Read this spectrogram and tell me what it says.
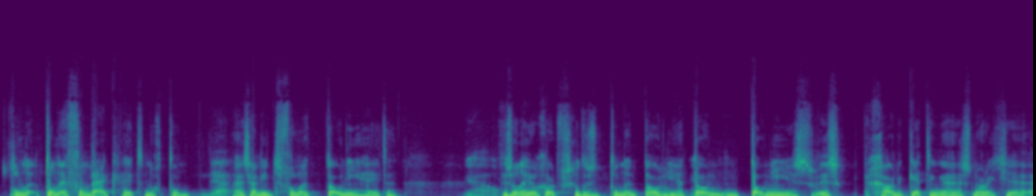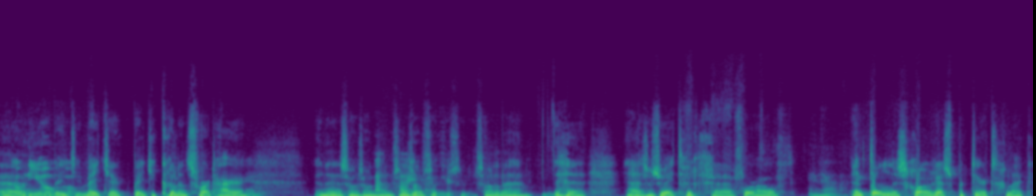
Ton, Ton F. van Dijk heet nog Ton. Ja, Hij zou die voluit Tony heten? ja of Er is wel een heel groot verschil tussen Ton en Tony. Hè? Ton, Tony is, is gouden kettingen, snorretje, eh, Tony ook, beetje, beetje, beetje krullend zwart haar. Ja. En eh, zo'n zo, zo, zo, zo, zo'n eh, ja, zo'n zweterig eh, voorhoofd. Ja. En Ton is gewoon respecteerd gelijk.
